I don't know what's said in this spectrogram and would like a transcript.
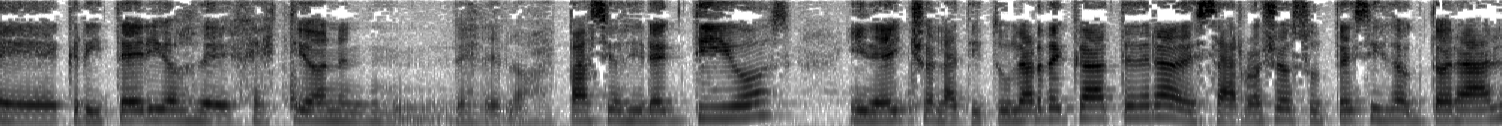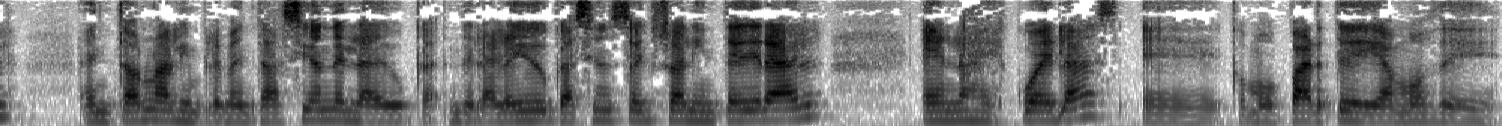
eh, criterios de gestión desde los espacios directivos y de hecho la titular de cátedra desarrolló su tesis doctoral en torno a la implementación de la, de la ley de educación sexual integral en las escuelas eh, como parte, digamos, de,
